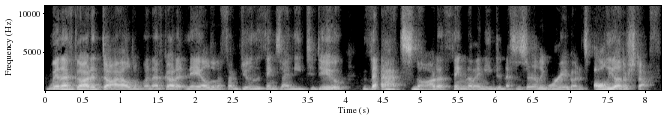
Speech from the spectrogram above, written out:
when I've got it dialed and when I've got it nailed, and if I'm doing the things I need to do, that's not a thing that I need to necessarily worry about. It's all the other stuff.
